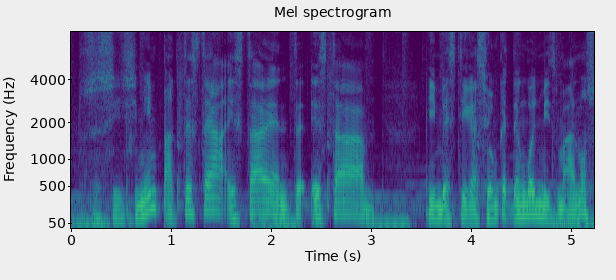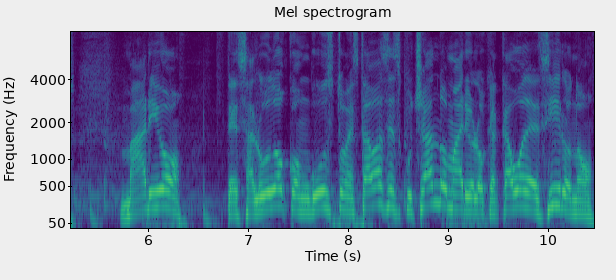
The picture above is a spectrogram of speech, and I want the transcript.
Entonces sí, sí me impacta esta, esta, esta investigación que tengo en mis manos. Mario, te saludo con gusto. ¿Me estabas escuchando, Mario, lo que acabo de decir o no?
